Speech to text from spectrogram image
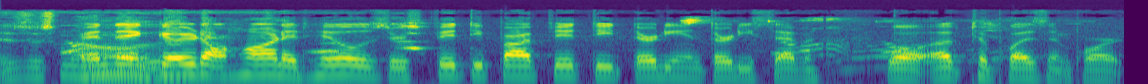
Is this not? And then go to Haunted Hills, there's 55, 50, 30, and 37. Well, up to Pleasant Park.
